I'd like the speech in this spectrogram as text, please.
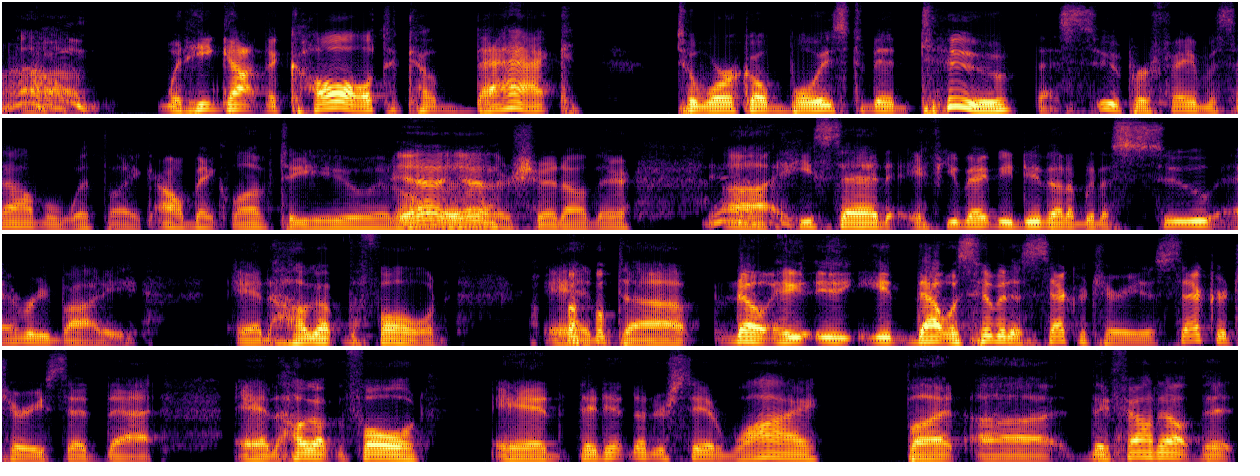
Um, when he got the call to come back to work on Boyz II Men 2, that super famous album with like I'll Make Love to You and Yeah, all that yeah. other shit on there. Uh, he said, if you make me do that, I'm going to sue everybody and hung up the phone. And uh, no, he, he- he- that was him and his secretary. His secretary said that and hung up the phone. And they didn't understand why, but uh, they found out that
